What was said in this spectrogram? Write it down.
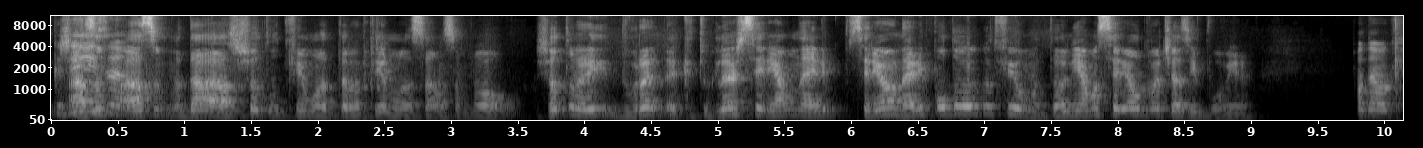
Кажи аз, съм, за... аз съм, да, аз защото от филма на Тарантино насам съм много. Защото, нали, добре, като гледаш сериал, не е ли, сериал не е ли по-дълъг от филма? То няма сериал два часа и половина. По-дълги.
